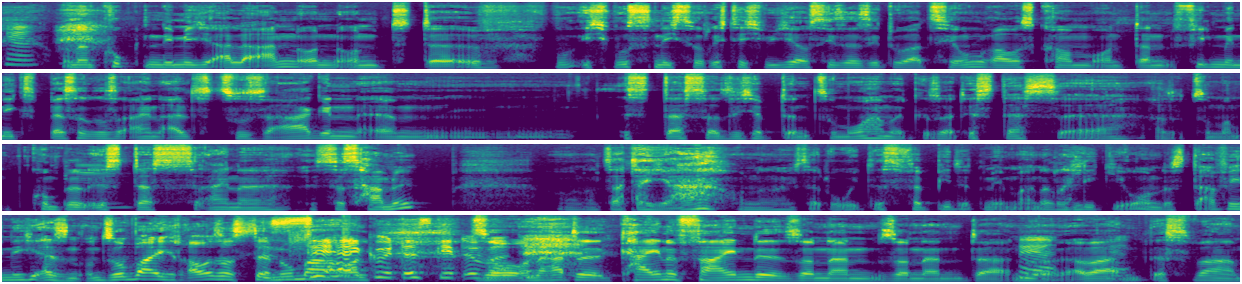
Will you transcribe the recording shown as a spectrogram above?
Ja. Und dann guckten die mich alle an und, und äh, ich wusste nicht so richtig, wie ich aus dieser Situation rauskomme. Und dann fiel mir nichts Besseres ein, als zu sagen, ähm, ist das, also ich habe dann zu Mohammed gesagt, ist das, äh, also zu meinem Kumpel, mhm. ist das eine, ist das Hammel? Und dann sagt er ja. Und dann habe ich gesagt, oh, das verbietet mir meine Religion, das darf ich nicht essen. Und so war ich raus aus der Nummer. Sehr und gut, das geht immer. So, und hatte keine Feinde, sondern, sondern da ja, nur. Aber ja. das war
